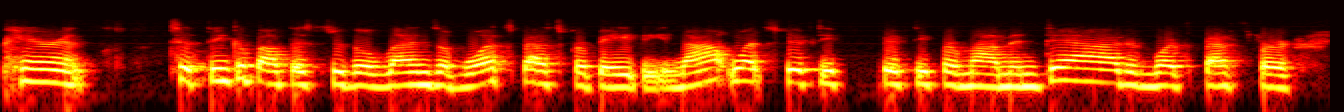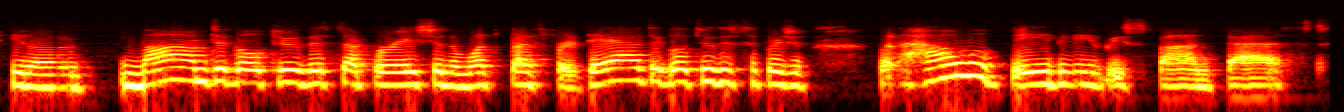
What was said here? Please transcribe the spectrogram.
parents to think about this through the lens of what's best for baby, not what's 50-50 for mom and dad and what's best for, you know, mom to go through the separation and what's best for dad to go through the separation, but how will baby respond best?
